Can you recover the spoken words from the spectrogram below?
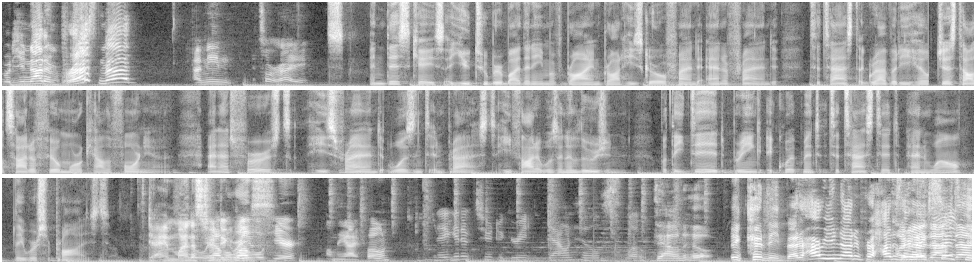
But you're not impressed, man? I mean, it's all right. In this case, a YouTuber by the name of Brian brought his girlfriend and a friend to test a gravity hill just outside of Fillmore, California. And at first, his friend wasn't impressed. He thought it was an illusion. But they did bring equipment to test it, and well, they were surprised. Damn, minus So we two have a level degrees. here on the iPhone. Negative two degree downhill slope. Downhill. It could be better. How are you not impressed? How does that Okay, make sense to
